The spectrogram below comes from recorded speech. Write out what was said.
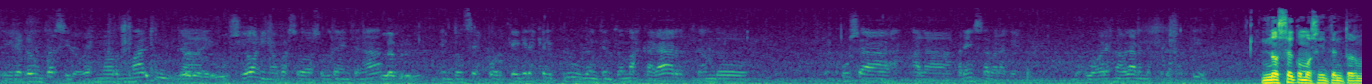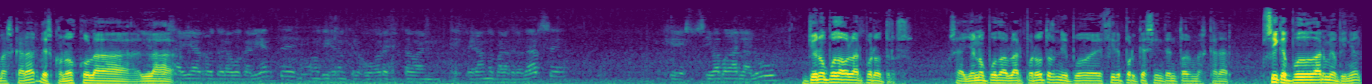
Te quería preguntar si lo ves normal la discusión y no ha pasado absolutamente nada. Entonces, ¿por qué crees que el club lo intentó enmascarar dando excusas a la prensa para que los jugadores no hablaran de este partido? No sé cómo se intentó enmascarar, desconozco la, la- Se había roto el agua caliente, luego nos dijeron que los jugadores estaban esperando para tratarse, que se iba a apagar la luz. Yo no puedo hablar por otros. O sea, yo no puedo hablar por otros ni puedo decir por qué se intentó enmascarar. Sí que puedo dar mi opinión.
